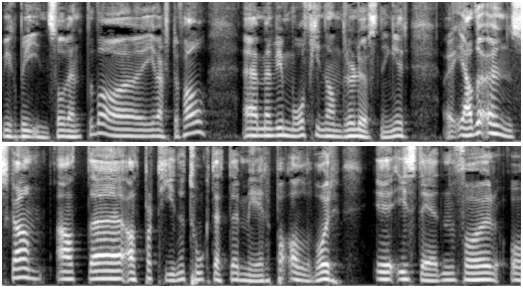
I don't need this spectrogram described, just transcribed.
vi blir insolvente, da, i verste fall. Men vi må finne andre løsninger. Jeg hadde ønska at, at partiene tok dette mer på alvor. Istedenfor å,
